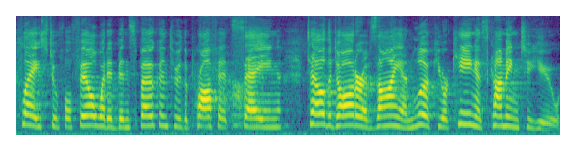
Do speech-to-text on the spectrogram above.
place to fulfill what had been spoken through the prophet, saying, Tell the daughter of Zion, look, your king is coming to you,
